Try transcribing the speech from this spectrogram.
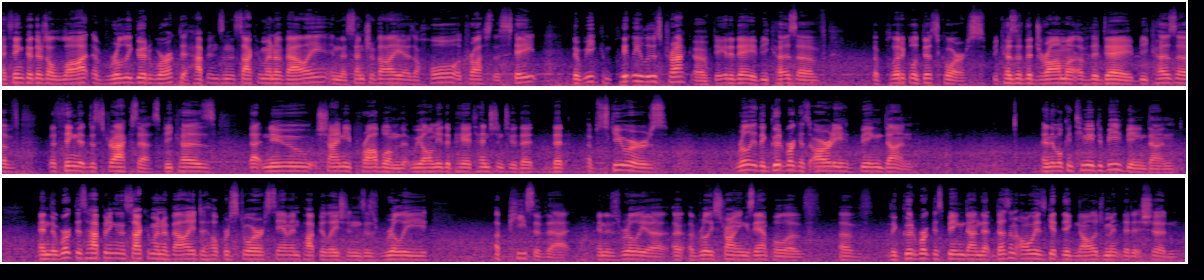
I think that there's a lot of really good work that happens in the Sacramento Valley, in the Central Valley as a whole, across the state, that we completely lose track of day to day because of the political discourse, because of the drama of the day, because of the thing that distracts us, because that new shiny problem that we all need to pay attention to that, that obscures really the good work that's already being done and that will continue to be being done. And the work that's happening in the Sacramento Valley to help restore salmon populations is really a piece of that and is really a, a really strong example of, of the good work that's being done that doesn't always get the acknowledgement that it should.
